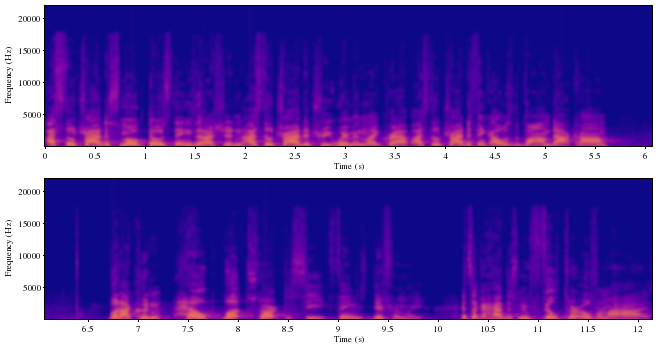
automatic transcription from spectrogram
I still tried to smoke those things that I shouldn't. I still tried to treat women like crap. I still tried to think I was the bomb.com. But I couldn't help but start to see things differently. It's like I had this new filter over my eyes.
